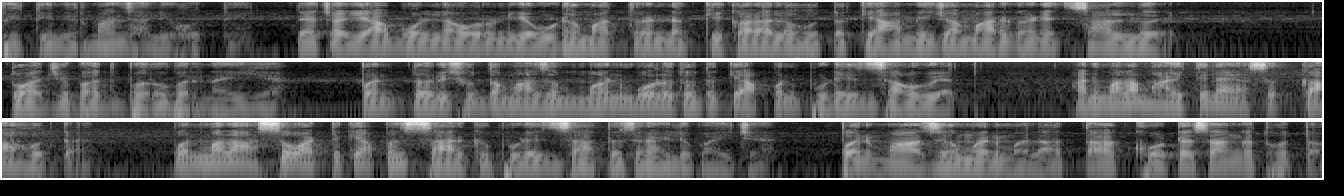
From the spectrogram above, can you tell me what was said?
भीती निर्माण झाली होती. त्याच्या या बोलण्यावरून एवढं मात्र नक्की कळालं होतं की आम्ही ज्या मार्गाने चाललोय तो अजिबात बरोबर नाही आहे पण तरीसुद्धा माझं मन बोलत होतं की आपण पुढे जाऊयात. आणि मला माहिती नाही असं का होतं आहे पण मला असं वाटतं की आपण सारखं पुढे जातच राहिलं पाहिजे. पण माझं मन मला आता खोटं सांगत होतं.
